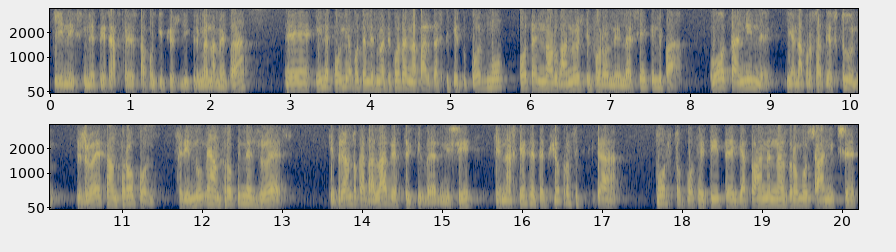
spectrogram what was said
και είναι οι συνέπειες αυτές, θα πω και πιο συγκεκριμένα μετά, ε, είναι πολύ αποτελεσματικό όταν είναι να πάρει τα σπίτια του κόσμου, όταν είναι να οργανώσει τη φορολελασία κλπ. Όταν είναι για να προστατευτούν ζωές ανθρώπων, θρυνούμε ανθρώπινες ζωές. Και πρέπει να το καταλάβει αυτό η κυβέρνηση και να σκέφτεται πιο προσεκτικά πώς τοποθετείτε για το αν ένας δρόμος άνοιξε,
